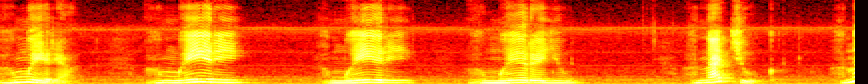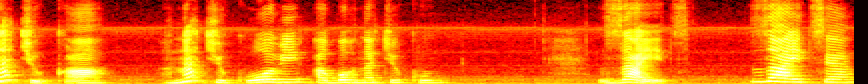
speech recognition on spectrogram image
гмиря, гмирі, гмирі, гмирею, гнатюк, гнатюка, гнатюкові або гнатюку, заєць, зайця,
